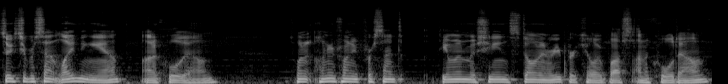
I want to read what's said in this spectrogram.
60% lightning amp on a cooldown, 120% demon machine stone and reaper killer buffs on a cooldown,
